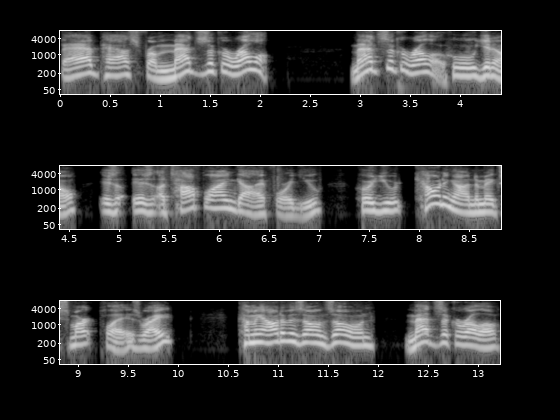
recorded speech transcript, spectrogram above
bad pass from Matt Zuccarello. Matt Zuccarello, who you know is is a top line guy for you, who you're counting on to make smart plays, right? Coming out of his own zone, Matt Zuccarello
